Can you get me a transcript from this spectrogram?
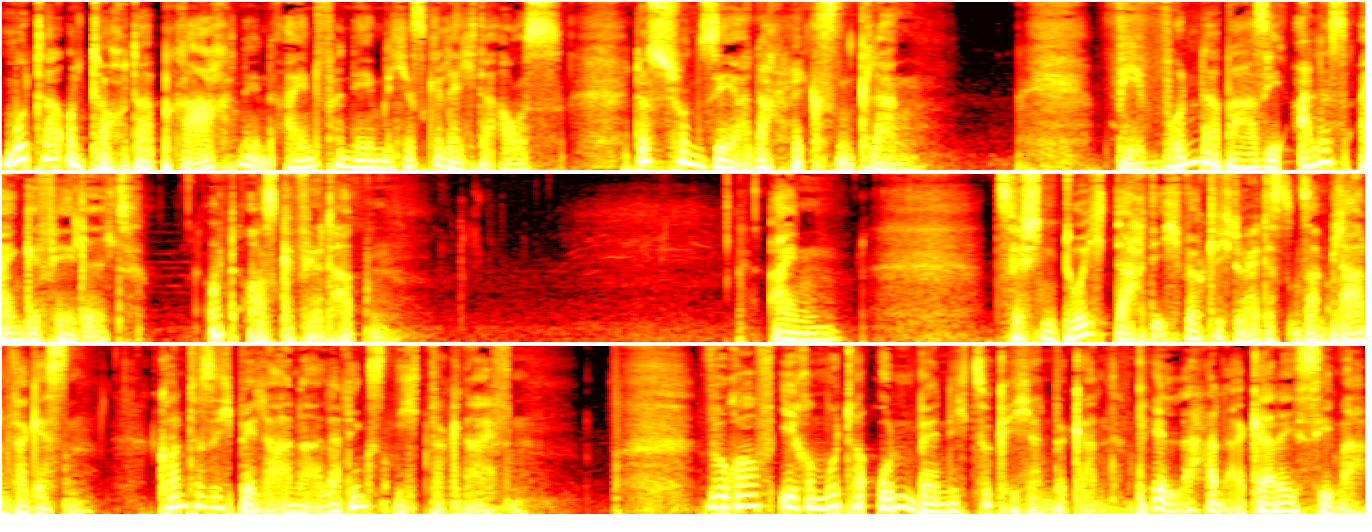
Mutter und Tochter brachen in einvernehmliches Gelächter aus, das schon sehr nach Hexen klang. Wie wunderbar sie alles eingefädelt und ausgeführt hatten. Ein Zwischendurch dachte ich wirklich, du hättest unseren Plan vergessen, konnte sich Belane allerdings nicht verkneifen worauf ihre Mutter unbändig zu kichern begann. Pelana carissima,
